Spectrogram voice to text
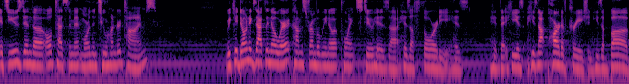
It's used in the Old Testament more than 200 times. We don't exactly know where it comes from, but we know it points to his, uh, his authority, his, his, that he is, he's not part of creation. He's above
